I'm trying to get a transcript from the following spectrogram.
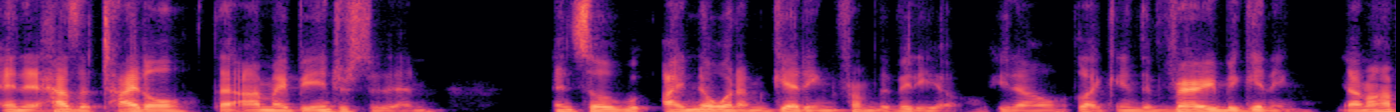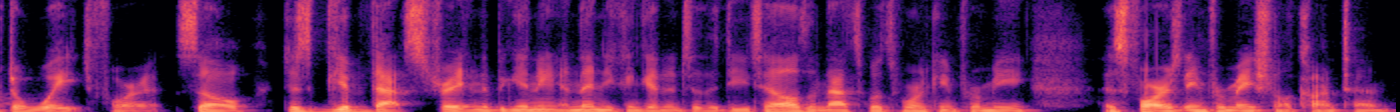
and it has a title that I might be interested in. And so I know what I'm getting from the video, you know, like in the very beginning. I don't have to wait for it. So just give that straight in the beginning and then you can get into the details. And that's what's working for me as far as informational content.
